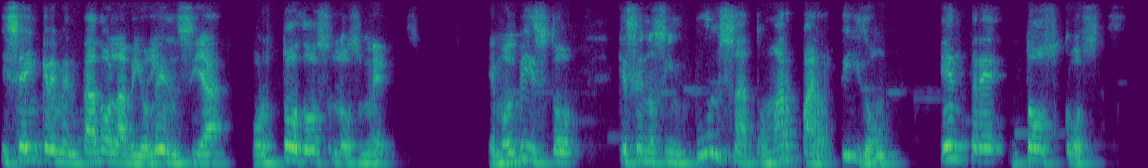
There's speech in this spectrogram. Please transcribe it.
y se ha incrementado la violencia por todos los medios. Hemos visto que se nos impulsa a tomar partido entre dos cosas.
